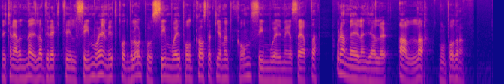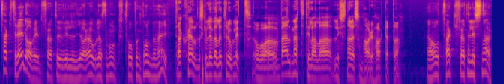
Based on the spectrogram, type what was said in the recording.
Ni kan även mejla direkt till Simway, mitt poddbolag på simwaypodcast.gmail.com, Simway med Z. Och den mejlen gäller alla mordpoddarna. Tack till dig David för att du vill göra Olösta mord 2.0 med mig. Tack själv, det skulle bli väldigt roligt och väl mött till alla lyssnare som har hört detta. Ja, och tack för att ni lyssnar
